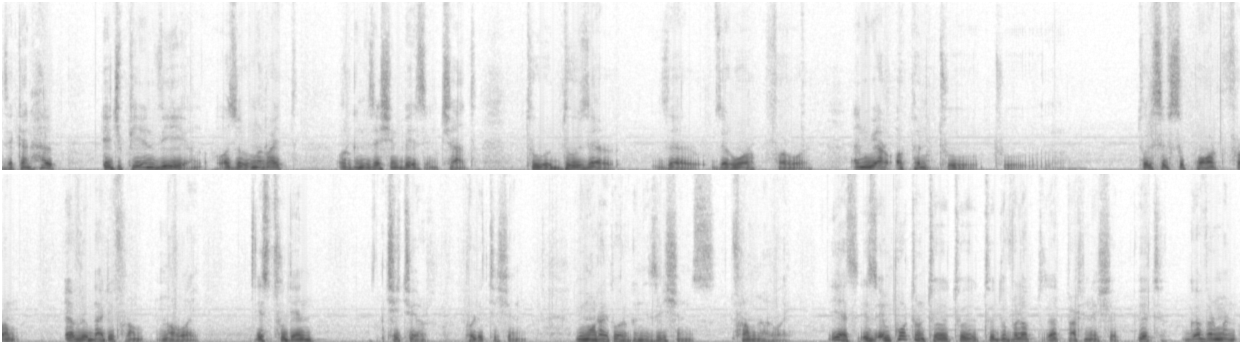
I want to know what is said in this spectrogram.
They can help AGPNV and other human rights organization based in Chad to do their, their, their work forward. And we are open to, to, to receive support from everybody from Norway, student, teacher, politician, human rights organizations from Norway. Yes, it's important to, to, to develop that partnership with government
